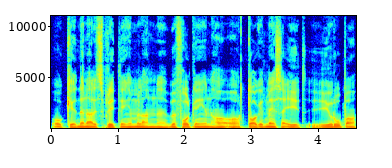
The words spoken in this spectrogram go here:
Och eh, den här splittringen mellan eh, befolkningen har, har tagit med sig hit i Europa.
